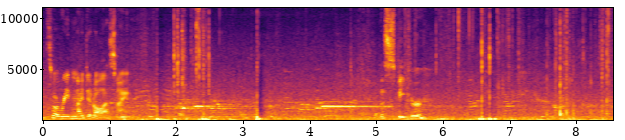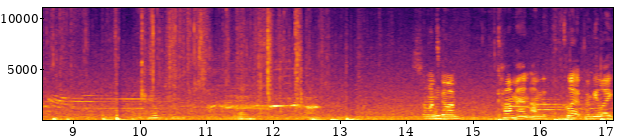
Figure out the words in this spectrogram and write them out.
That's what Reid and I did all last night. The speaker. Someone's gonna comment on the clip and be like,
